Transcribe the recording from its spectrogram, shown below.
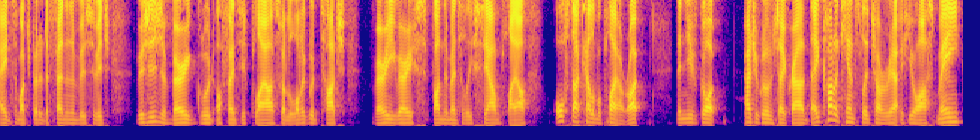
Ayton's a much better defender than Vucevic. Vucevic is a very good offensive player. He's got a lot of good touch. Very, very fundamentally sound player. All star caliber player, right? Then you've got Patrick Williams, Jae Crowder. They kind of cancel each other out if you ask me.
